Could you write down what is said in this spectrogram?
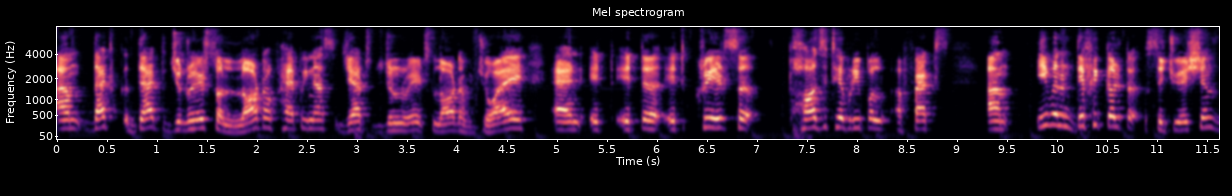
um, that that generates a lot of happiness that generates a lot of joy and it it uh, it creates uh, positive ripple effects um, even in difficult situations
